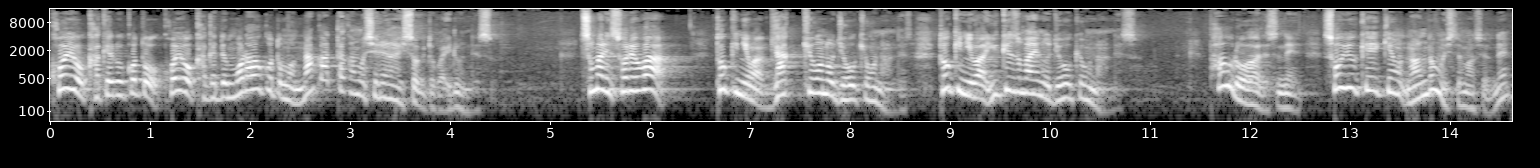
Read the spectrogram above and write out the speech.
声をかけること声をかけてもらうこともなかったかもしれない人々がいるんです。つまりそれは時には逆境の状況なんです。時には行き詰まりの状況なんです。パウロはですねそういう経験を何度もしてますよね。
